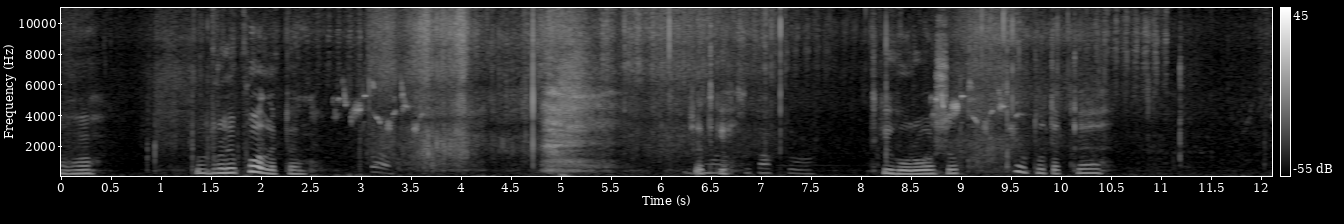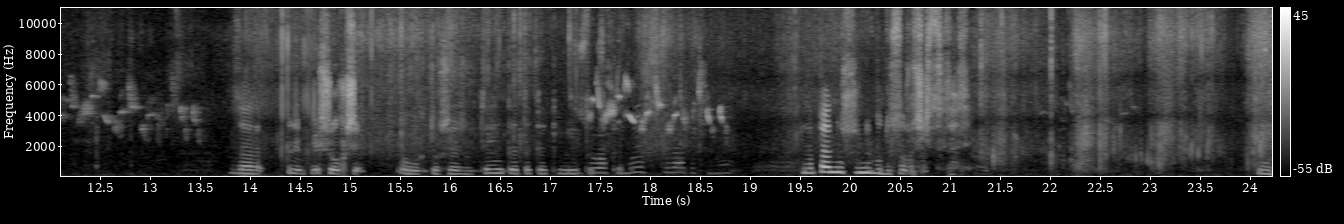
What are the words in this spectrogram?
Ага. Тут друге поле, певно. Ще такі, так, то такий горошок. Ну, тут таке. Зараз пішов ще. О, то ще жовтенька така квіточка. сорочки будеш скидати чи ні? Напевно, що не буду сорочки скидати. О,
